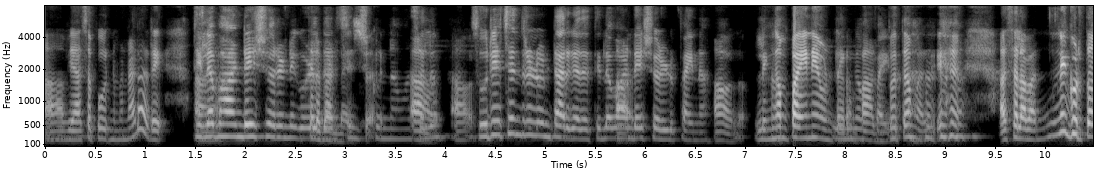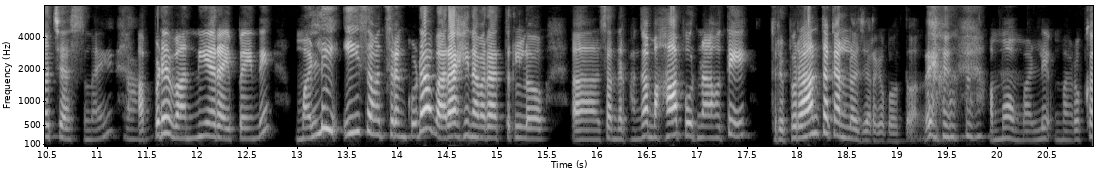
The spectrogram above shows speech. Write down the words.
ఆ, వ్యాస పూర్ణిమ నాడు అదే. తిలభాండేశ్వరుని కూడా. దర్శించుకున్నాం అసలు. సూర్యచంద్రులు ఉంటారు కదా తిలభాండేశ్వరుడు పైన. అవును. లింగం పైనే ఉంటారు. అద్భుతం అది. అసలు అవన్నీ గుర్తొచ్చేస్తున్నాయి. అప్పుడే వన్ ఇయర్ అయిపోయింది. మళ్ళీ ఈ సంవత్సరం కూడా వరాహి నవరాత్రుల్లో ఆ, సందర్భంగా మహాపూర్ణాహుతి త్రిపురాంతకంలో జరగబోతోంది. అమ్మో మళ్ళీ మరొక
